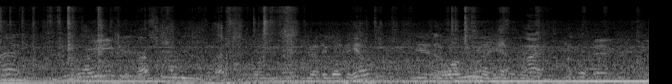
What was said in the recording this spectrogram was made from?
You ready to go up the hill? Yeah. All right.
